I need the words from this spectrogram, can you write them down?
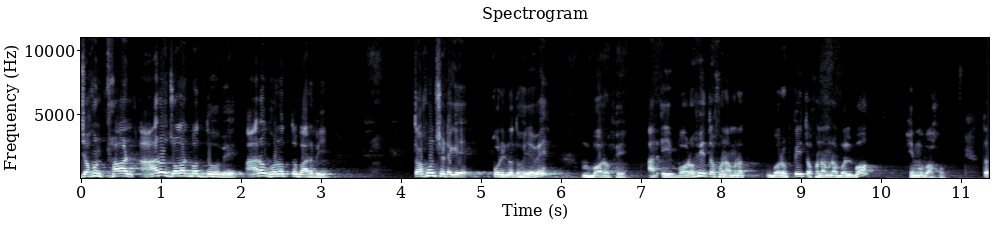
যখন ফার্ন আরও জমাটবদ্ধ হবে, আরও ঘনত্ব বাড়বে, তখন সেটাকে পরিণত হয়ে যাবে বরফে। আর এই বরফেই তখন আমরা, বরফকেই তখন আমরা বলব হিমবাহ। তো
